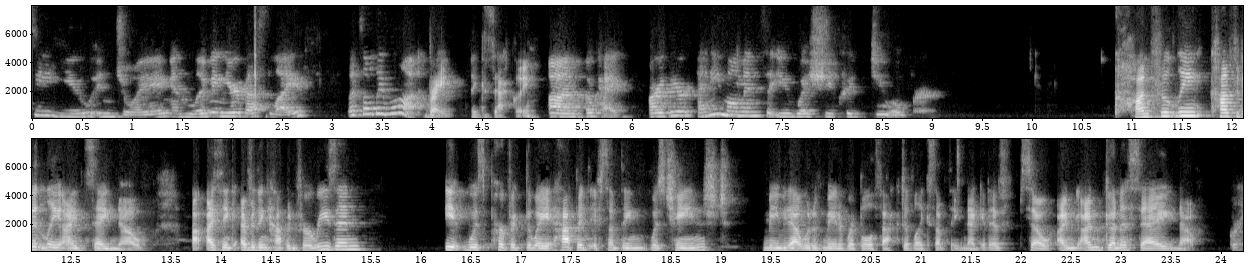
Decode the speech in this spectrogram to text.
see you enjoying and living your best life, that's all they want. Right, exactly. Um, okay. Are there any moments that you wish you could do over? confidently confidently i'd say no I- think everything happened for a reason it was perfect the way it happened if something was changed maybe that would have made a ripple effect of like something negative so i'm i'm gonna say no Great.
